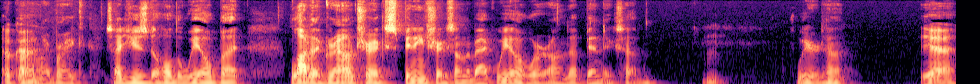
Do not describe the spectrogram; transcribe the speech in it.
Okay. on my brake. So I'd use it to hold the wheel. But a lot of the ground tricks, spinning tricks on the back wheel were on the Bendix hub. Hmm. Weird, huh? Yeah.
